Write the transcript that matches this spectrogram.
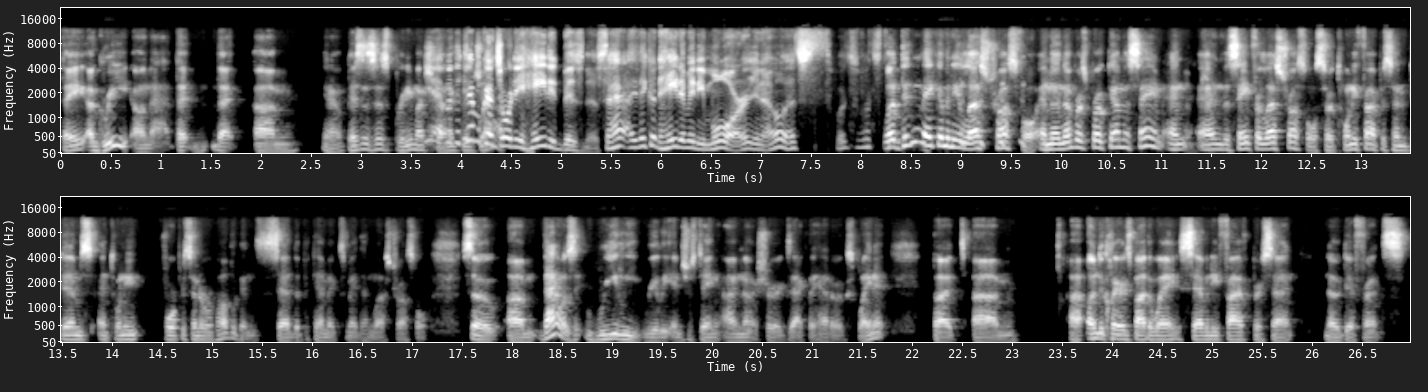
they agree on that. That that um, you know, businesses pretty much. Yeah, but the Democrats job. already hated business. They, they couldn't hate him anymore. You know, that's what's what's. Well, it didn't make them any less trustful, and the numbers broke down the same, and and the same for less trustful. So twenty five percent of Dems and twenty four percent of Republicans said the pandemic's made them less trustful. So um, that was really really interesting. I'm not sure exactly how to explain it, but um, uh, undeclareds, by the way, seventy five percent, no difference,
